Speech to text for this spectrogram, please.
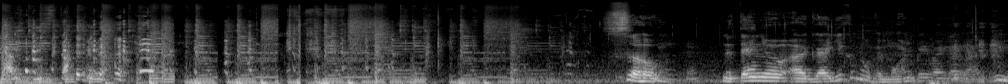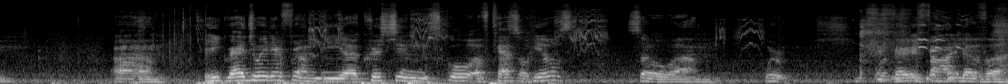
How did you stop it? So, Nathaniel, uh, gra- you come over more, babe. I got that. um, he graduated from the uh, Christian School of Castle Hills, so um, we're we're very fond of uh,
